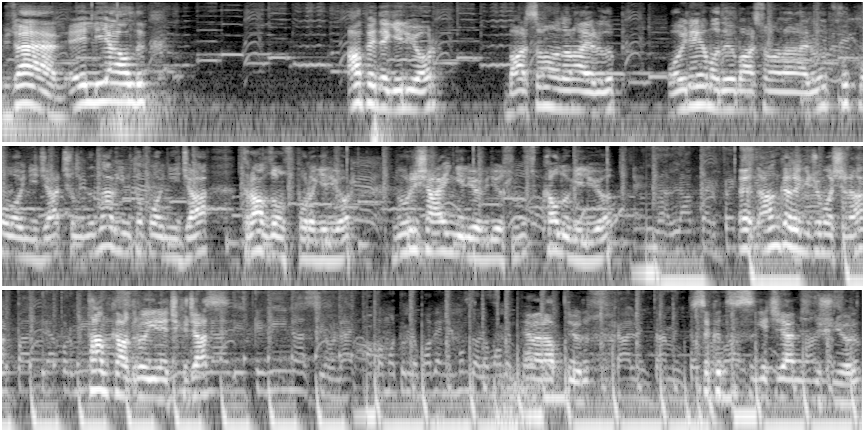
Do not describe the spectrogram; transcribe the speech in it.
Güzel. 50'yi aldık. Ape de geliyor. Barcelona'dan ayrılıp oynayamadığı Barcelona'dan ayrılıp futbol oynayacağı, çılgınlar gibi top oynayacağı Trabzonspor'a geliyor. Nuri Şahin geliyor biliyorsunuz. Kalu geliyor. Evet Ankara gücü maçına tam kadro yine çıkacağız. Hemen atlıyoruz. Sıkıntısız geçeceğimizi düşünüyorum.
